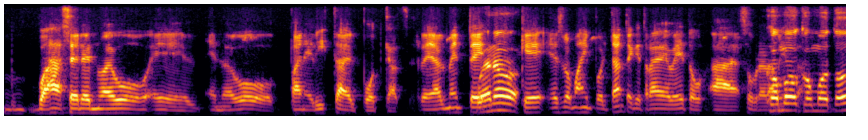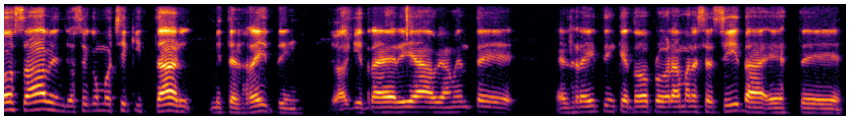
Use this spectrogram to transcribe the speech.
vas a ser el nuevo, eh, el nuevo panelista del podcast? ¿Realmente Bueno. qué es lo más importante que trae Beto a, sobre la Como, mesa? como todos saben, yo soy como Chiquistal, Mr. Rating. Yo aquí traería, obviamente, el rating que todo programa necesita. Este,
